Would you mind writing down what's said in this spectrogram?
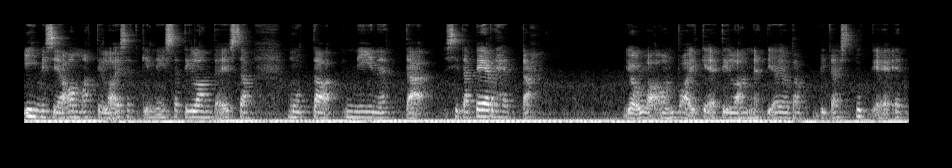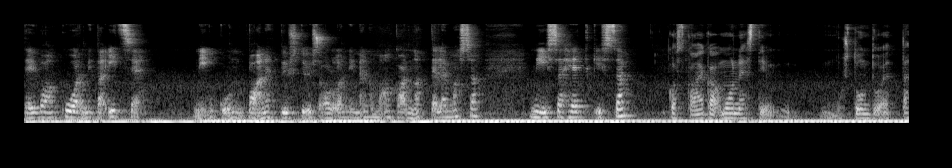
ihmisiä, ammattilaisetkin niissä tilanteissa, mutta niin, että sitä perhettä, jolla on vaikea tilanne ja jota pitäisi tukea, ettei vaan kuormita itse, niin kuin, vaan että pystyisi olla nimenomaan kannattelemassa niissä hetkissä. Koska aika monesti musta tuntuu, että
